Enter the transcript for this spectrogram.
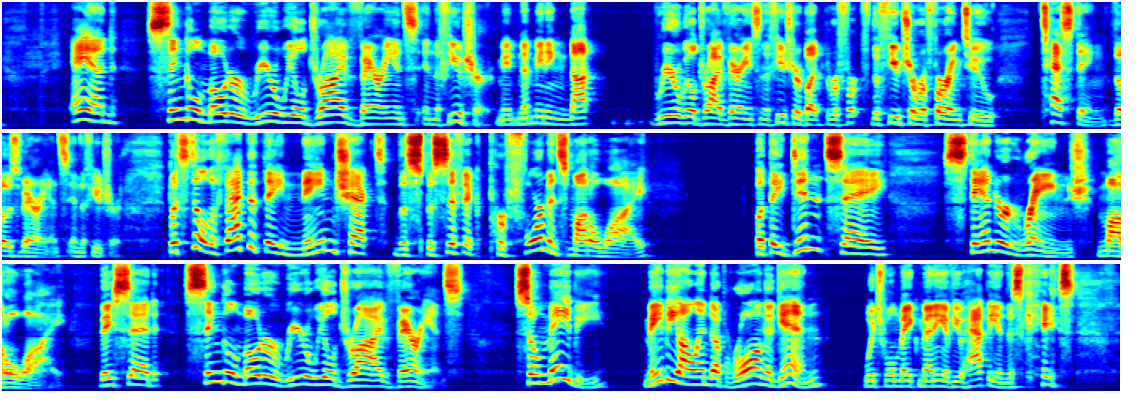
and single motor rear-wheel drive variants in the future. meaning not rear wheel drive variants in the future, but refer, the future referring to testing those variants in the future. But still, the fact that they name checked the specific performance Model Y, but they didn't say standard range Model Y, they said single motor rear wheel drive variants. So maybe, maybe I'll end up wrong again, which will make many of you happy in this case.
